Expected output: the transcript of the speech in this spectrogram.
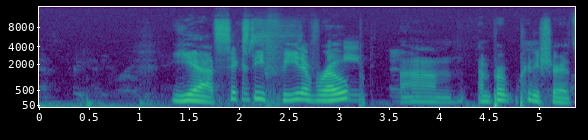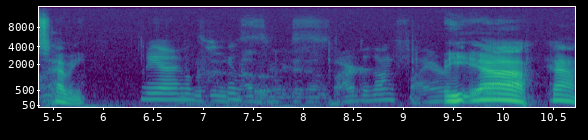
heavy rope. Yeah, 60 For feet of rope. feet. Um, I'm pr- pretty sure it's heavy. Yeah, he'll, What's in his he'll mouth is gonna catch on fire. start it on fire. Yeah, yeah.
